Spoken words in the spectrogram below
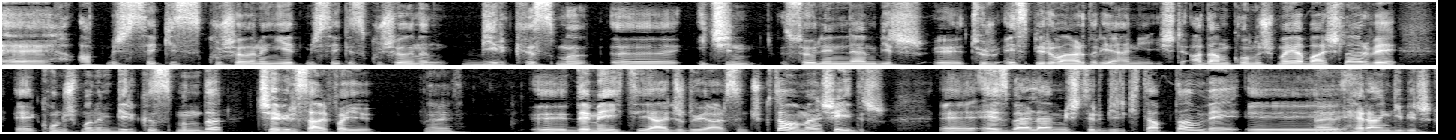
e, 68 kuşağının 78 kuşağının bir kısmı e, için söylenilen bir e, tür espri vardır ya hani işte adam konuşmaya başlar ve e, konuşmanın bir kısmında çevir sayfayı Evet. E, deme ihtiyacı duyarsın. Çünkü tamamen şeydir e, ezberlenmiştir bir kitaptan ve e, Evet. herhangi bir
